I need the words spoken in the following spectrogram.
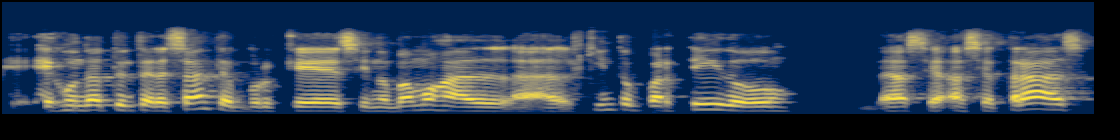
es un dato interesante porque si nos vamos al, quinto partido hacia, hacia atrás,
